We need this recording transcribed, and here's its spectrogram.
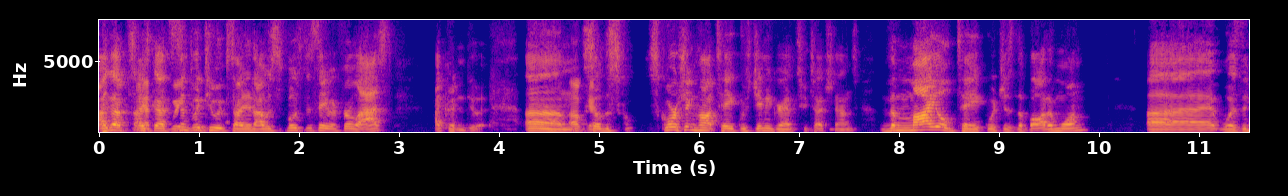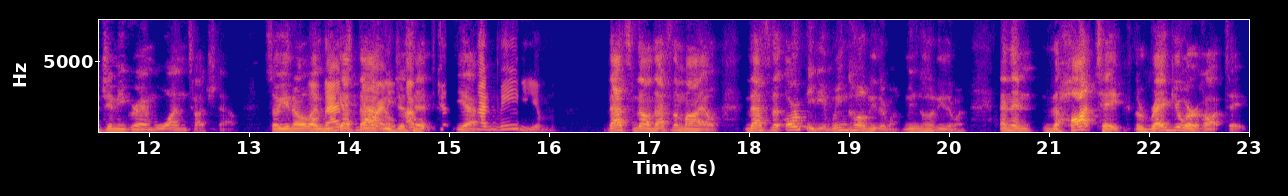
I got I got simply too excited. I was supposed to save it for last. I couldn't do it. Um, okay. So the sc- scorching hot take was Jimmy Graham two touchdowns. The mild take, which is the bottom one, uh, was the Jimmy Graham one touchdown. So you know, oh, like oh, we get that. Mild. We just hit. Yeah, that medium. That's no, that's the mild. That's the or medium. We can call it either one. We can call it either one. And then the hot take, the regular hot take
